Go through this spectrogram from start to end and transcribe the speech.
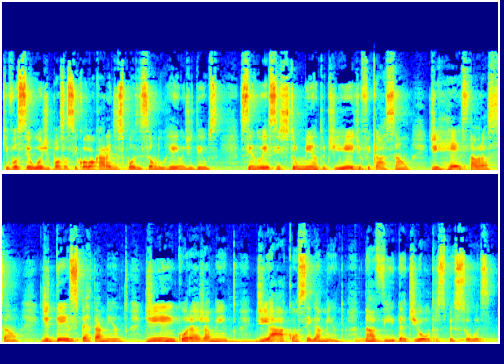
Que você hoje possa se colocar à disposição do reino de Deus, sendo esse instrumento de edificação, de restauração, de despertamento, de encorajamento, de aconselhamento na vida de outras pessoas.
